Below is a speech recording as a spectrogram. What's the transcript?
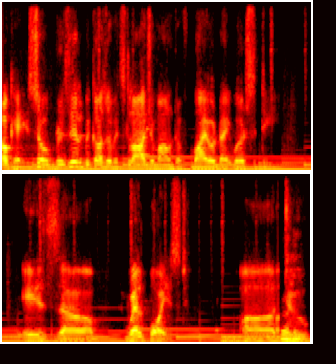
Okay. So Brazil, because of its large amount of biodiversity, is uh, well poised uh, mm-hmm. to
